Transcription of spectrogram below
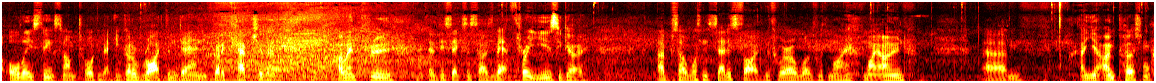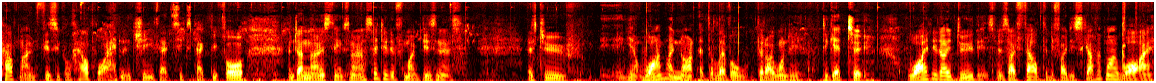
know, all these things that I'm talking about, you've got to write them down, you've got to capture them. I went through uh, this exercise about three years ago uh, because I wasn't satisfied with where I was with my, my own um, uh, own personal health, my own physical health. Well, I hadn't achieved that six pack before and done those things. And I also did it for my business as to, you know, why am I not at the level that I want to, to get to? Why did I do this? Because I felt that if I discovered my why,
